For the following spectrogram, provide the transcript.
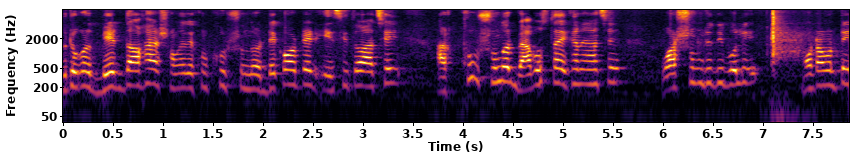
দুটো করে বেড দেওয়া হয়, আর সঙ্গে দেখুন খুব সুন্দর ডেকোরেটেড এসি তো আছেই। আর খুব সুন্দর ব্যবস্থা এখানে আছে। ওয়াশরুম যদি বলি, মোটামুটি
